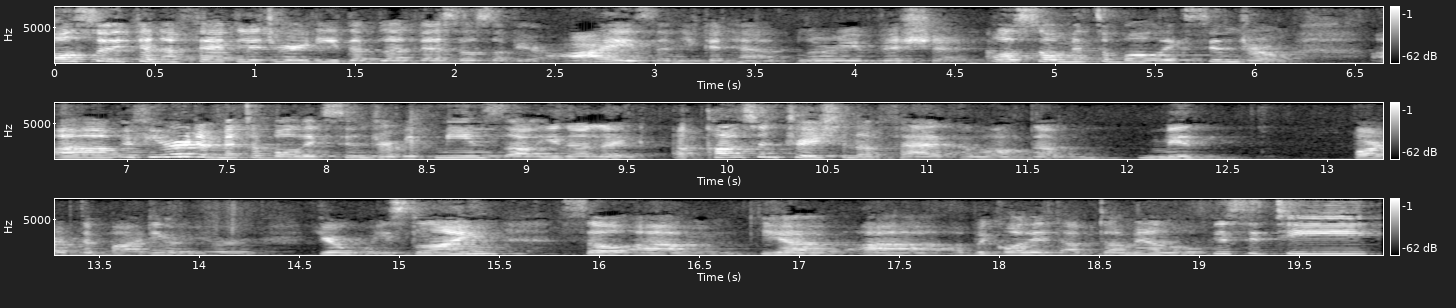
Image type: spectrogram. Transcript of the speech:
Also, it can affect literally the blood vessels of your eyes and you can have blurry vision. Also, metabolic syndrome. Um, if you heard of metabolic syndrome, it means, uh, you know, like a concentration of fat along the mid part of the body or your, your waistline. So um, you have, uh, we call it abdominal obesity,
